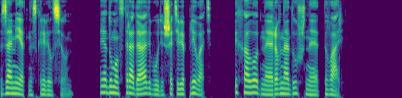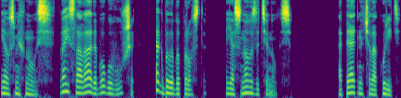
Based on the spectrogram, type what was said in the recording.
«Заметно», — скривился он. «Я думал, страдать будешь, а тебе плевать. Ты холодная, равнодушная тварь». Я усмехнулась. «Твои слова, да богу в уши. Как было бы просто». Я снова затянулась. Опять начала курить.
